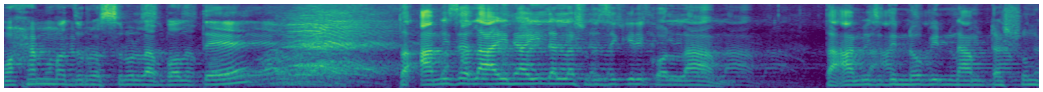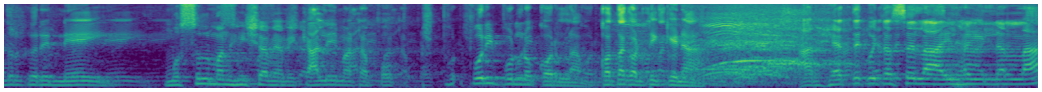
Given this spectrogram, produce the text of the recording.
মোহাম্মদুর রসুল্লাহ বলতে, তো আমি যে লা ইলাহা ইল্লাল্লাহ শুধু জিকির করলাম, তা আমি যদি নবীর নামটা সুন্দর করে নেই, মুসলমান হিসাবে আমি কালিমাটা পরিপূর্ণ করলাম। কথা কর ঠিক কিনা? আর হেতে কইতাছে লা ইলাহা ইল্লাল্লাহ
